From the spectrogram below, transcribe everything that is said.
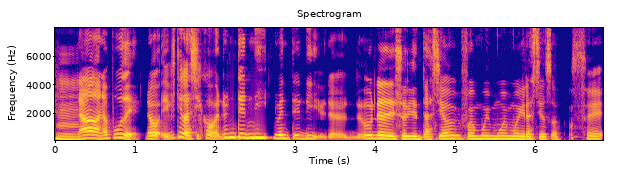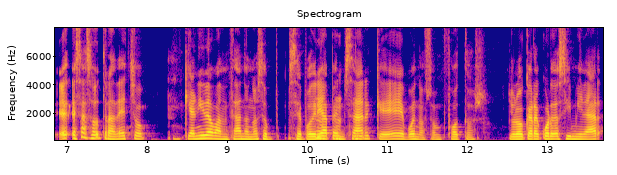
Mm. No, no pude. No, ¿Viste cuando decís, como, no entendí, no entendí? Una desorientación fue muy, muy, muy gracioso. Sí, e- esa es otra, de hecho, que han ido avanzando, ¿no? Se, se podría pensar que, bueno, son fotos. Yo lo que recuerdo similar,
